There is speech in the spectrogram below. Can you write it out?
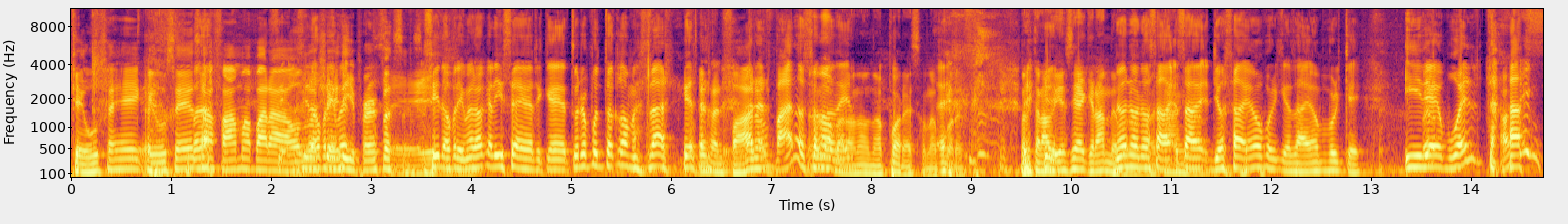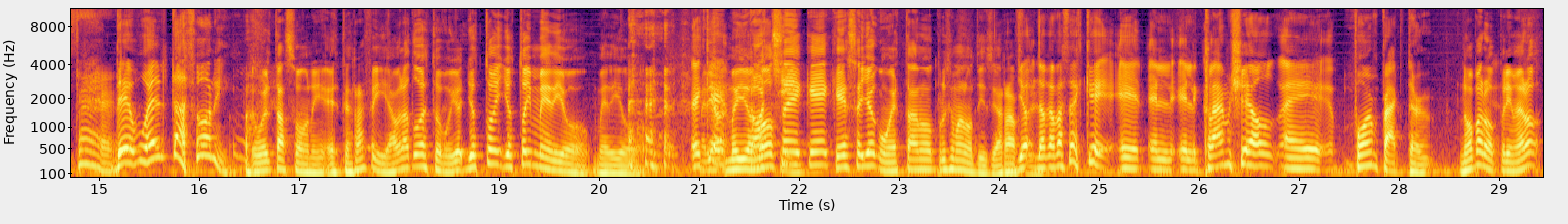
Que use, que use esa fama para si- si otros lo shady purposes. Sí, lo primero que dice es que twitter.com Es Alfaro. Alfaro, No, solo no, de pero él. no, no es por eso, no es por eso. Nuestra audiencia es grande. No, no, no, sabe, sabe- yo sabemos por qué, sabemos por qué. Y de vuelta, de vuelta a Sony. De vuelta a Sony. Este, Rafi, habla todo esto. porque Yo, yo estoy, yo estoy medio, medio, Es que medio no sé qué, qué sé yo con esta no- próxima noticia, Rafi. yo- lo que pasa es que el, el, el clamshell eh, form factor No, pero primero,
